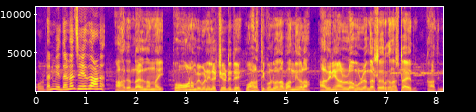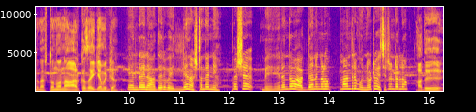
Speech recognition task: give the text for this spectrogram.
ഉടൻ വിതരണം ചെയ്തതാണ്. അതെന്തായാലും നന്നായി. ഓണം വിപണി ലക്ഷ്യമിട്ടിട്ട് വളർത്തിക്കൊണ്ടുവന്ന പന്നികളാ. അതിനെയാണല്ലോ മുഴുവൻ കർഷകർക്ക് നഷ്ടമായത് അതിന്റെ നഷ്ടം എന്ന് പറഞ്ഞാൽ ആർക്കാ സഹിക്കാൻ പറ്റുക? എന്തായാലും അതൊരു വലിയ നഷ്ടം തന്നെയാ. പക്ഷെ വേറെന്താ വാഗ്ദാനങ്ങളും മന്ത്രി മുന്നോട്ട് വെച്ചിട്ടുണ്ടല്ലോ. അത്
